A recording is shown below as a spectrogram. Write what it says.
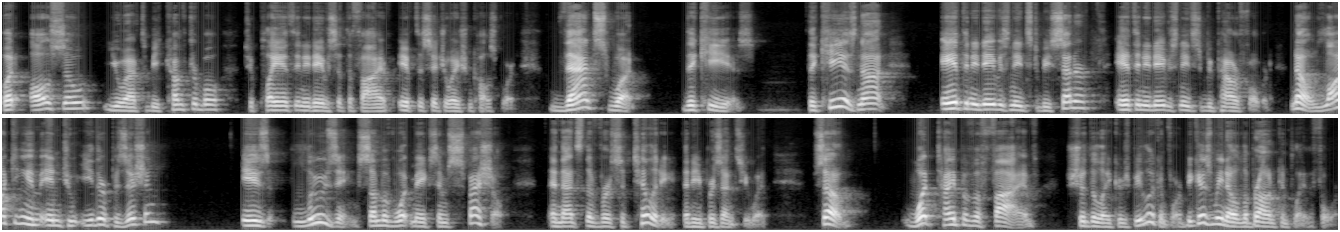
But also, you have to be comfortable to play Anthony Davis at the five if the situation calls for it. That's what the key is. The key is not Anthony Davis needs to be center, Anthony Davis needs to be power forward. No, locking him into either position is losing some of what makes him special. And that's the versatility that he presents you with. So, what type of a five should the Lakers be looking for? Because we know LeBron can play the four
